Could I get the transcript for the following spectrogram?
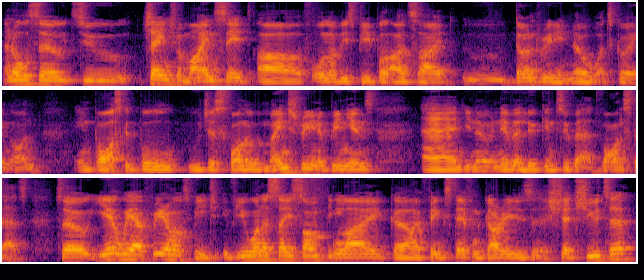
and also to change the mindset of all of these people outside who don't really know what's going on in basketball, who just follow mainstream opinions and you know never look into the advanced stats. So yeah, we have freedom of speech. If you want to say something like uh, I think Stephen Curry is a shit shooter,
